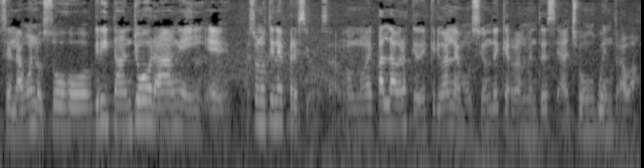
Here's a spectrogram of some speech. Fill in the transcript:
se le aguan los ojos, gritan, lloran, y eh, eso no tiene precio, o sea, no, no hay palabras que describan la emoción de que realmente se ha hecho un buen trabajo.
